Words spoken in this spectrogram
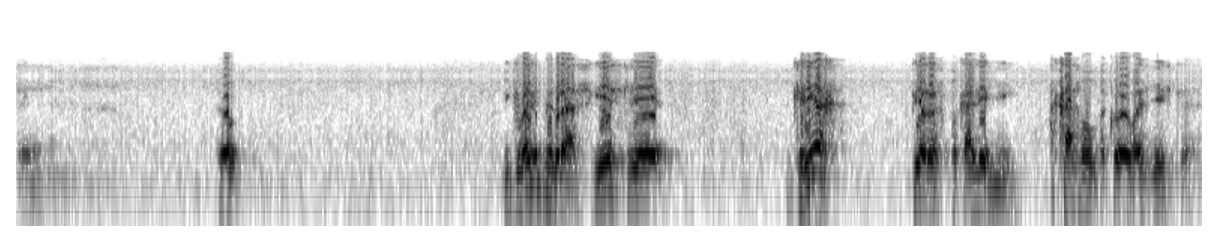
э, то, и говорит Мидраш, если грех первых поколений оказывал такое воздействие,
